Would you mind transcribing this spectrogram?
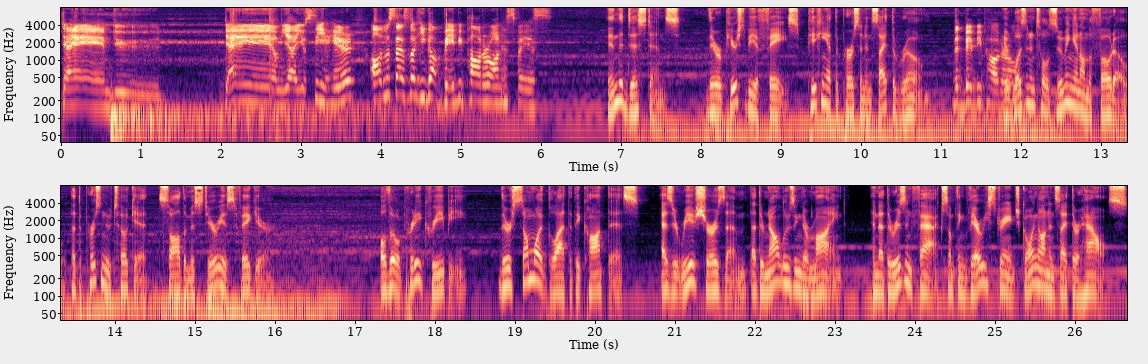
Damn, dude. Damn. Yeah, you see here? Almost as though he got baby powder on his face. In the distance, there appears to be a face peeking at the person inside the room. With baby powder It wasn't until zooming in on the photo that the person who took it saw the mysterious figure. Although pretty creepy, they're somewhat glad that they caught this, as it reassures them that they're not losing their mind and that there is in fact something very strange going on inside their house.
